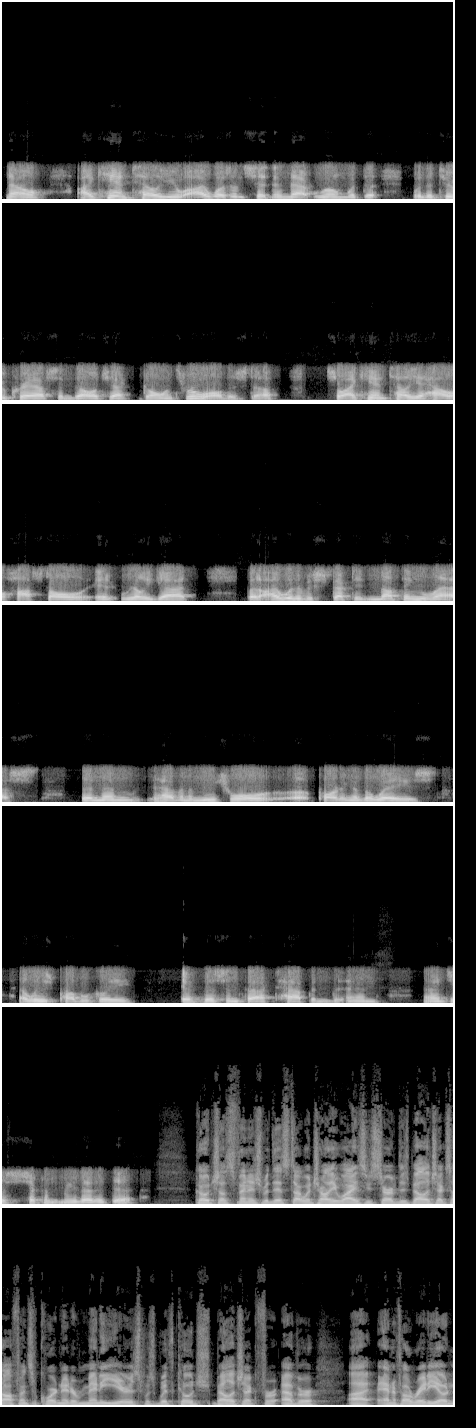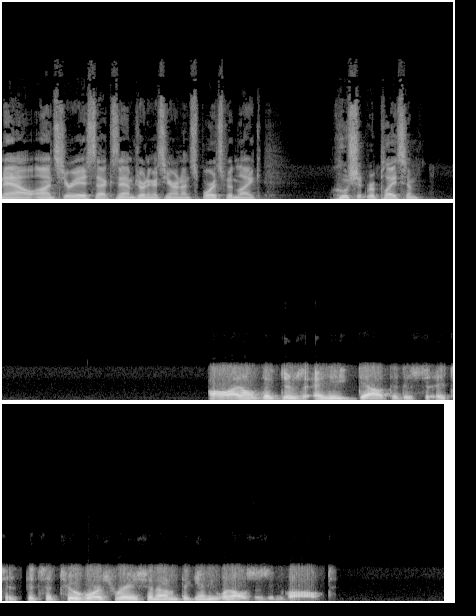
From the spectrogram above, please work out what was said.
Now, I can't tell you I wasn't sitting in that room with the with the two Krafts and Belichick going through all this stuff, so I can't tell you how hostile it really got. But I would have expected nothing less than them having a mutual uh, parting of the ways, at least publicly, if this in fact happened. And, and it just sickened me that it did. Coach, let's finish with this. Talk with Charlie Weis, who served as Belichick's offensive coordinator many years, was with Coach Belichick forever. Uh, NFL Radio now on Sirius XM, joining us here on Sportsman, like Who should replace him? Oh, I don't think there's any doubt that it's it's a it's a two horse race, and I don't think anyone else is involved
